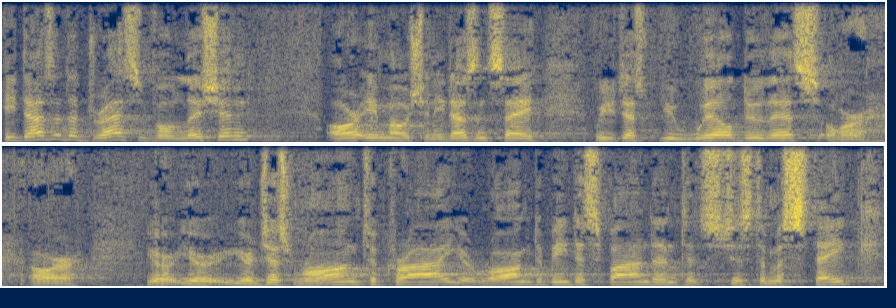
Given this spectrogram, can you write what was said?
He doesn't address volition or emotion. He doesn't say, well, you just, you will do this, or, or you're, you're, you're just wrong to cry, you're wrong to be despondent, it's just a mistake.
